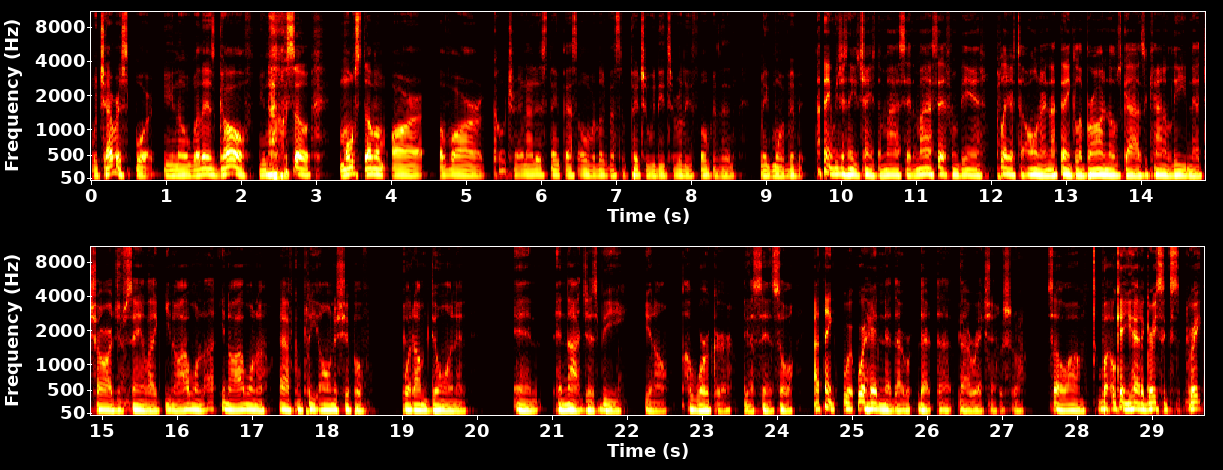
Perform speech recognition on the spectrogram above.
whichever sport, you know, whether it's golf, you know, so most of them are of our culture, and I just think that's overlooked. That's a picture we need to really focus and make more vivid. I think we just need to change the mindset. The mindset from being player to owner, and I think LeBron, those guys are kind of leading that charge of saying like, you know, I want to, you know, I want to have complete ownership of what I'm doing, and and and not just be, you know, a worker in a sense. So I think we're we're heading that dir- that, that direction. For sure. So, um, but okay, you had a great, great,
